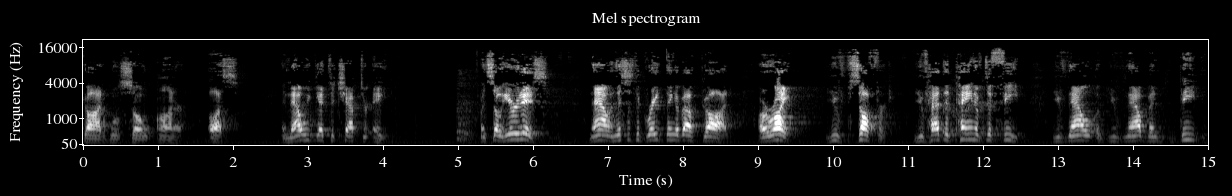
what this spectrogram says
God will so honor us. And now we get to chapter 8. And so here it is. Now, and this is the great thing about God. All right, you've suffered. You've had the pain of defeat. You've now, you've now been beaten.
